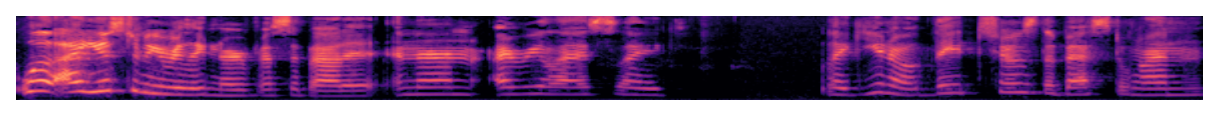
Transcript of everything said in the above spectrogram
Well, I used to be really nervous about it, and then I realized like like you know, they chose the best one.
